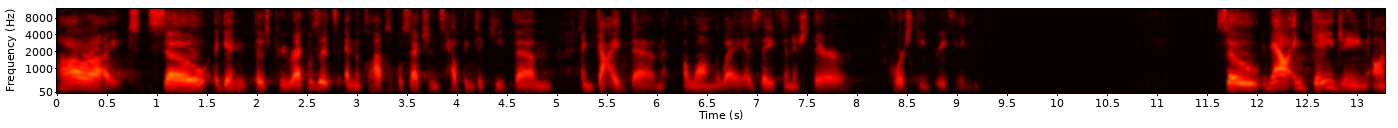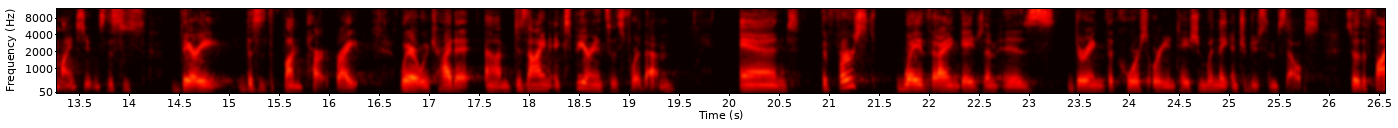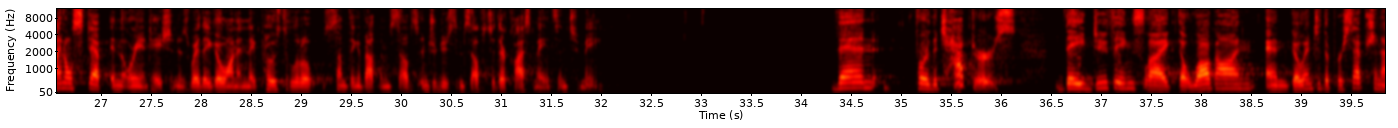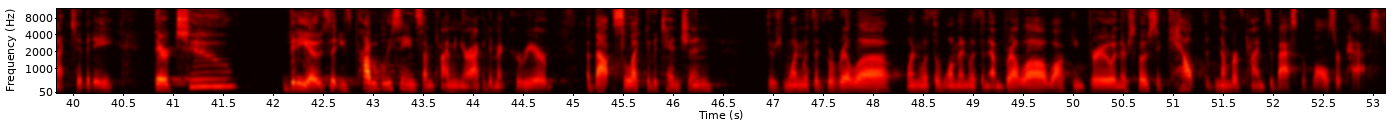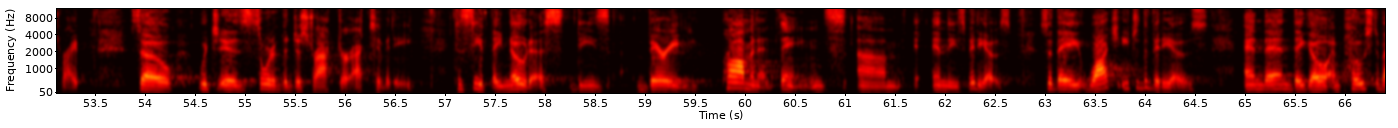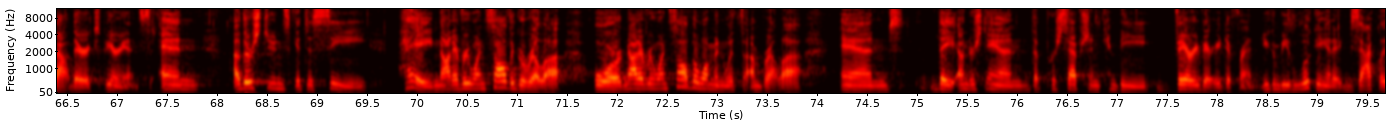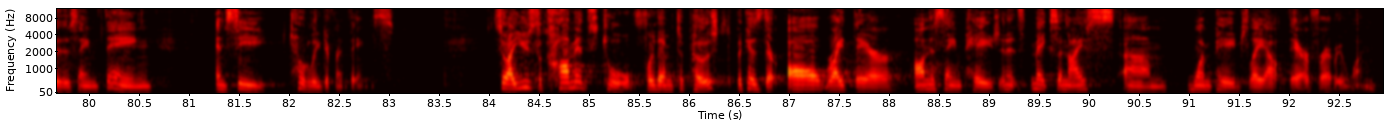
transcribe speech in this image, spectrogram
All right. So again, those prerequisites and the collapsible sections helping to keep them and guide them along the way as they finish their course debriefing. So now engaging online students. This is very, this is the fun part, right? Where we try to um, design experiences for them. And the first way that I engage them is during the course orientation when they introduce themselves. So the final step in the orientation is where they go on and they post a little something about themselves, introduce themselves to their classmates and to me. Then for the chapters, they do things like they'll log on and go into the perception activity. There are two videos that you've probably seen sometime in your academic career about selective attention. There's one with a gorilla, one with a woman with an umbrella walking through, and they're supposed to count the number of times the basketballs are passed, right? So, which is sort of the distractor activity to see if they notice these very prominent things um, in these videos. So they watch each of the videos and then they go and post about their experience. And other students get to see, hey, not everyone saw the gorilla, or not everyone saw the woman with the umbrella. And they understand that perception can be very, very different. You can be looking at exactly the same thing and see totally different things. So I use the comments tool for them to post because they're all right there on the same page, and it makes a nice um, one page layout there for everyone.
